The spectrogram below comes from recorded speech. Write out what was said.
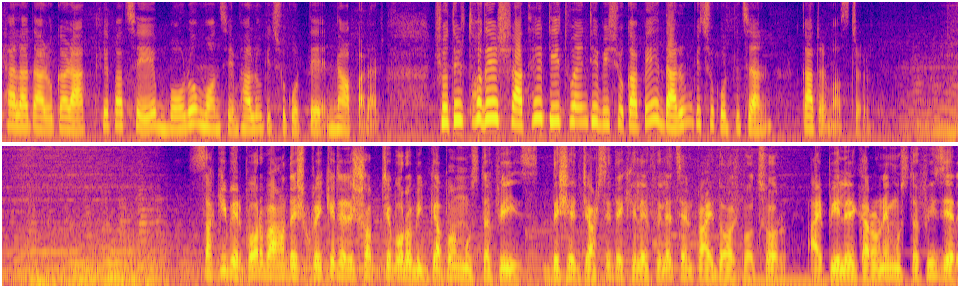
খেলা তারকার আক্ষেপ আছে বড় মঞ্চে ভালো কিছু করতে না পারার। সতীর্থদের সাথে টি টোয়েন্টি বিশ্বকাপে দারুণ কিছু করতে চান কাটার মাস্টার। সাকিবের পর বাংলাদেশ ক্রিকেটের সবচেয়ে বড় বিজ্ঞাপন মুস্তাফিজ। দেশের জার্সিতে খেলে ফেলেছেন প্রায় দশ বছর। আইপিএল এর কারণে মুস্তাফিজের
